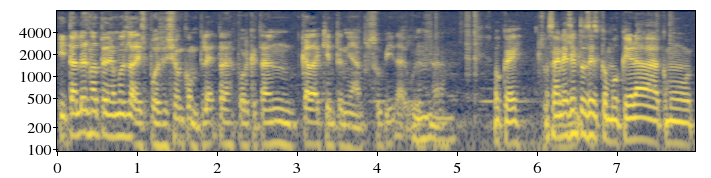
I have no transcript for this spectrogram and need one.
Y tal vez no tenemos la disposición completa, porque tan, cada quien tenía pues, su vida, güey. o sea. Ok. O sea, en ese entonces como que era como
